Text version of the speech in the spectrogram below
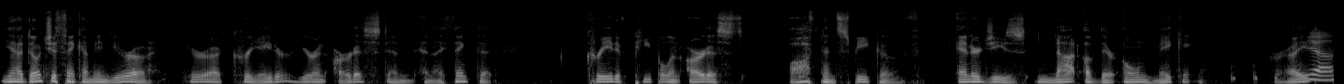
yeah don't you think i mean you're a you're a creator you're an artist and and i think that creative people and artists often speak of energies not of their own making right? Yeah,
